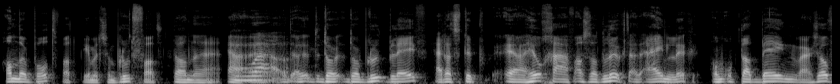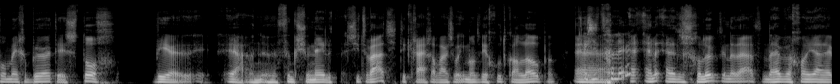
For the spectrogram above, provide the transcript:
ander bot, wat weer met zijn bloedvat dan uh, ja, uh, door, door bloed bleef. Ja, dat is natuurlijk ja, heel gaaf als dat lukt uiteindelijk, om op dat been waar zoveel mee gebeurd is, toch weer ja, een, een, functionele situatie te krijgen waar zo iemand weer goed kan lopen. Is het gelukt? En, en, het is gelukt inderdaad. En dan hebben we gewoon, ja,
